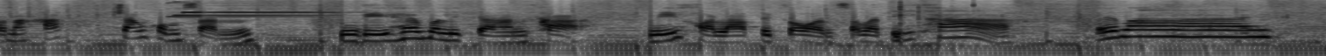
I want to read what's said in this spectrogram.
0823771439 นะคะ ช่างคมสันยินดีให้บริการค่ะ นี้ขอลาไปก่อน สวัสดีค่ะบ๊ายบาย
